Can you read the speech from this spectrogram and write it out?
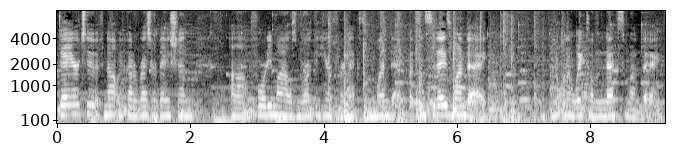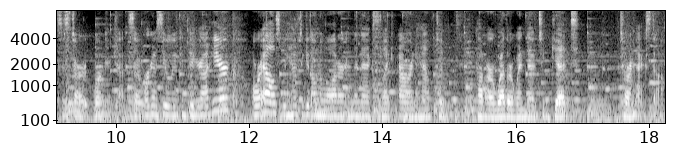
day or two. If not, we've got a reservation um, 40 miles north of here for next Monday. But since today's Monday, I don't want to wait till next Monday to start work again. So we're going to see what we can figure out here, or else we have to get on the water in the next like hour and a half to have our weather window to get to our next stop.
